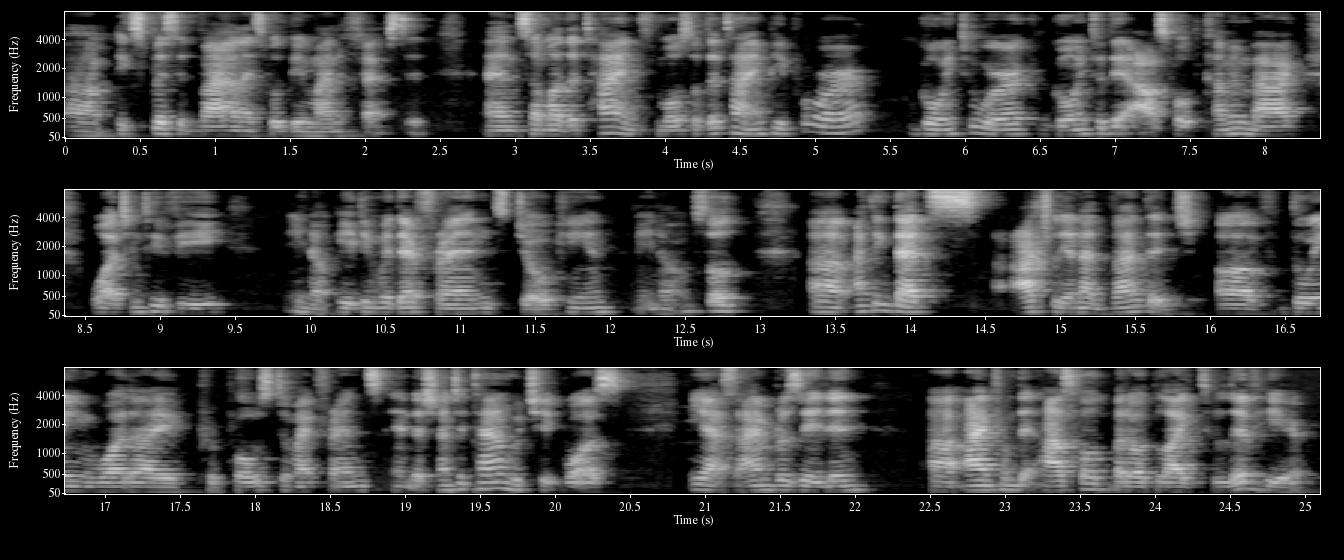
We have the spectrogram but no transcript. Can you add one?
um, explicit violence would be manifested, and some other times, most of the time, people were going to work, going to the household, coming back, watching TV, you know, eating with their friends, joking, you know. So uh, I think that's actually an advantage of doing what I proposed to my friends in the shantytown, which it was, yes, I'm Brazilian uh, I'm from the asphalt, but I would like to live here.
